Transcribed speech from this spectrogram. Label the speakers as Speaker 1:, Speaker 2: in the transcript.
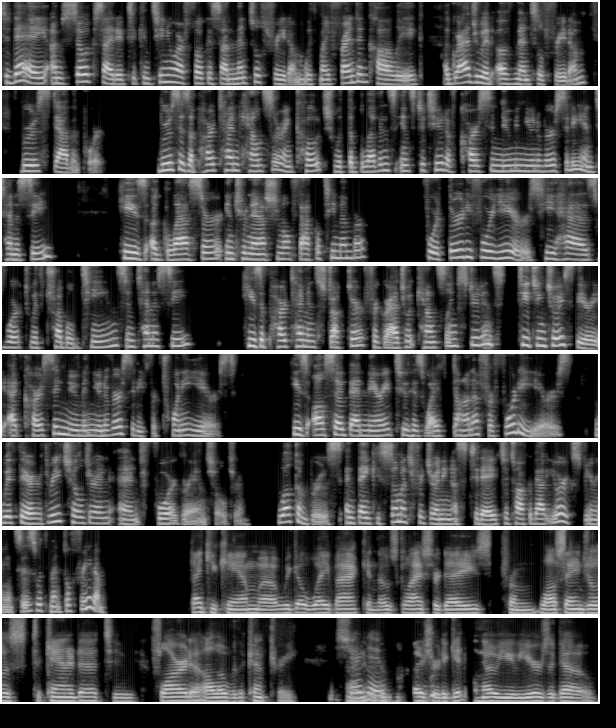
Speaker 1: Today, I'm so excited to continue our focus on mental freedom with my friend and colleague, a graduate of mental freedom, Bruce Davenport. Bruce is a part time counselor and coach with the Blevins Institute of Carson Newman University in Tennessee. He's a Glasser International faculty member. For 34 years, he has worked with troubled teens in Tennessee He's a part time instructor for graduate counseling students teaching choice theory at Carson Newman University for 20 years. He's also been married to his wife, Donna, for 40 years with their three children and four grandchildren. Welcome, Bruce, and thank you so much for joining us today to talk about your experiences with mental freedom.
Speaker 2: Thank you, Kim. Uh, we go way back in those Glasser days from Los Angeles to Canada to Florida, all over the country.
Speaker 1: Sure do.
Speaker 2: pleasure to get to know you years ago.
